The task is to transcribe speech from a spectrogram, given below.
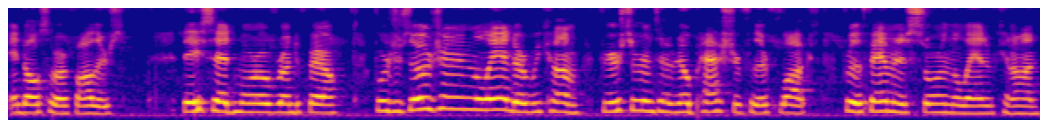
and also our fathers. They said moreover unto Pharaoh, For to sojourn in the land are we come, for your servants have no pasture for their flocks, for the famine is sore in the land of Canaan.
